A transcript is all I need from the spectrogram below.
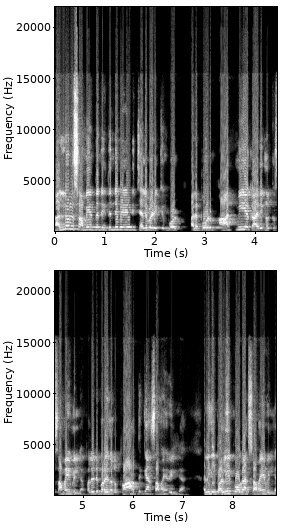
നല്ലൊരു സമയം തന്നെ ഇതിന് വേണ്ടി ചെലവഴിക്കുമ്പോൾ പലപ്പോഴും ആത്മീയ കാര്യങ്ങൾക്ക് സമയമില്ല. പലരും പറയുന്നത് പ്രാർത്ഥിക്കാൻ സമയമില്ല. അല്ലെങ്കിൽ പള്ളിയിൽ പോകാൻ സമയമില്ല.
